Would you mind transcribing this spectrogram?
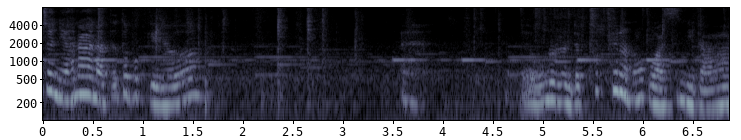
천천히 하나하나 뜯어볼게요. 네, 오늘은 이제 투표는 하고 왔습니다.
